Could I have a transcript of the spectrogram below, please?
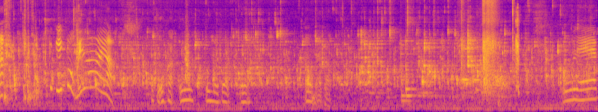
อะเมื่อกี้ตกไม่ได้อะ โอ้โหค่ะโอ้โอ้ my god โอ้โอ้ my god โอ้แดก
